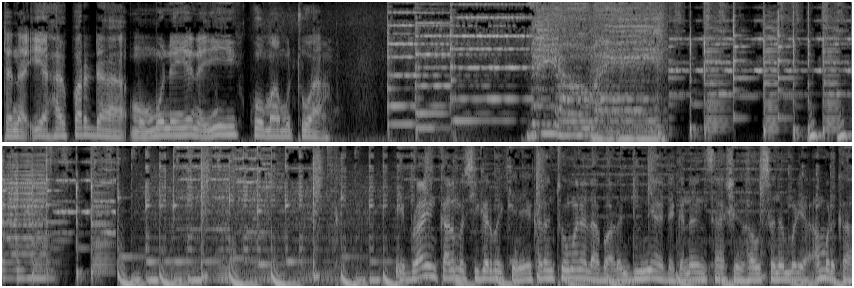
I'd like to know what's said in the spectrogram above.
tana iya haifar da mummunan yanayi ko ma mutuwa. Ibrahim Kalmasi Garba ke ya karanto mana labaran duniya daga nan sashen Hausa na murya Amurka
